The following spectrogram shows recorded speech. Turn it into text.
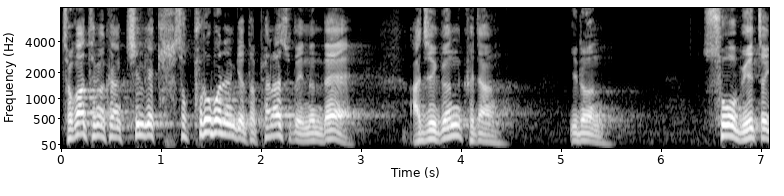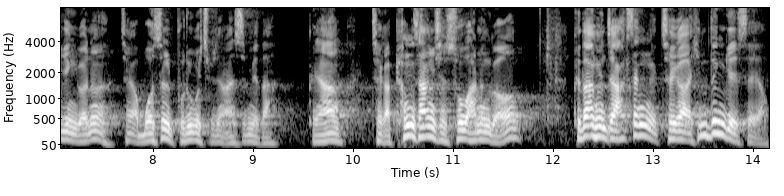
저 같으면 그냥 길게 계속 풀어버리는 게 더 편할 수도 있는데 아직은 그냥 이런 수업 외적인 거는 제가 멋을 부리고 싶지 않습니다. 그냥 제가 평상시에 수업하는 거. 그 다음에 이제 학생, 제가 힘든 게 있어요.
